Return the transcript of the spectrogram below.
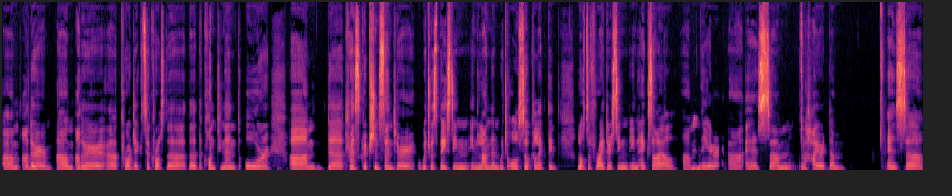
um, other um, other uh, projects across the, the, the continent, or um, the Transcription Center, which was based in, in London, which also collected lots of writers in, in exile um, mm-hmm. there uh, as um, hired them as uh,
